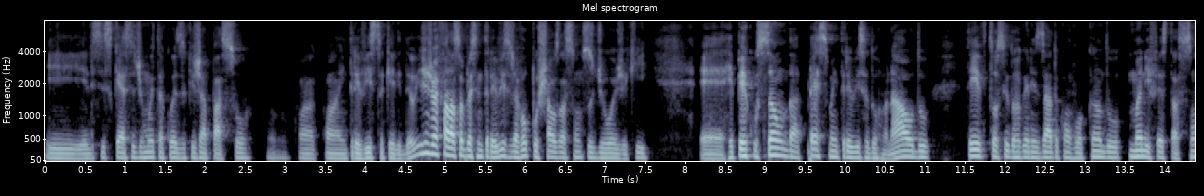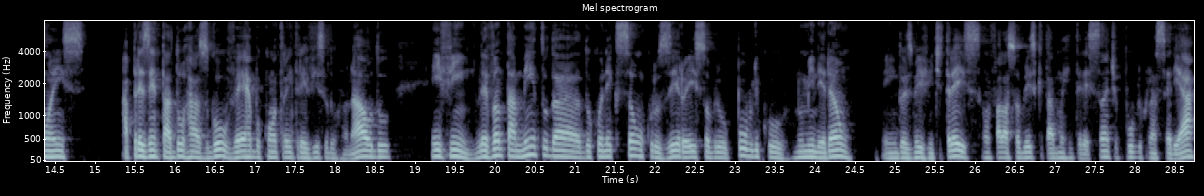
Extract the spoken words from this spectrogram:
E ele se esquece de muita coisa que já passou com a, com a entrevista que ele deu. E a gente vai falar sobre essa entrevista, já vou puxar os assuntos de hoje aqui. É, repercussão da péssima entrevista do Ronaldo, teve torcida organizada convocando manifestações, apresentador rasgou o verbo contra a entrevista do Ronaldo. Enfim, levantamento da, do Conexão Cruzeiro aí sobre o público no Mineirão em 2023. Vamos falar sobre isso que está muito interessante, o público na Série A,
